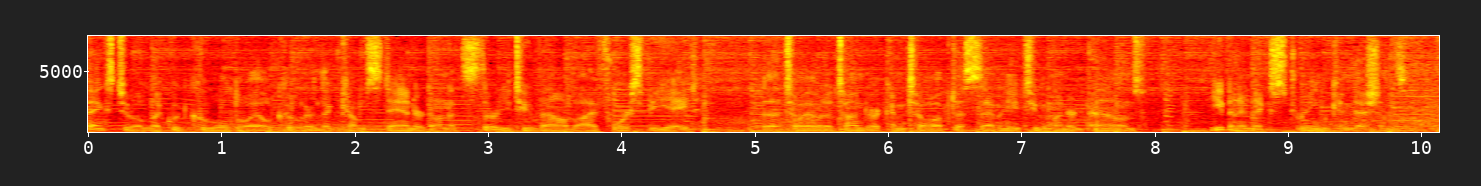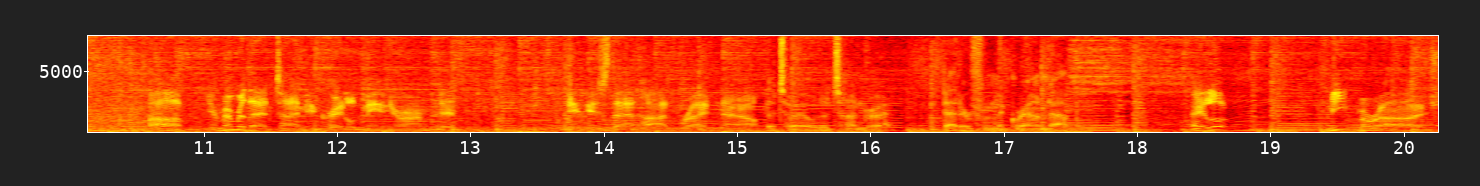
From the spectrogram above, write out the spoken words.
Thanks to a liquid-cooled oil cooler that comes standard on its 32-valve iForce V8, the Toyota Tundra can tow up to 7,200 pounds, even in extreme conditions. Bob, you remember that time you cradled me in your armpit? It is that hot right now. The Toyota Tundra, better from the ground up. Hey, look, meet Mirage.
